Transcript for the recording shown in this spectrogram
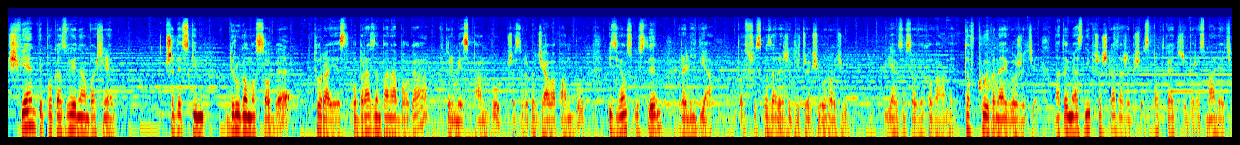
święty pokazuje nam właśnie przede wszystkim drugą osobę, która jest obrazem Pana Boga, w którym jest Pan Bóg, przez którego działa Pan Bóg i w związku z tym religia. To wszystko zależy, gdzie człowiek się urodził, jak został wychowany. To wpływa na jego życie. Natomiast nie przeszkadza, żeby się spotkać, żeby rozmawiać,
